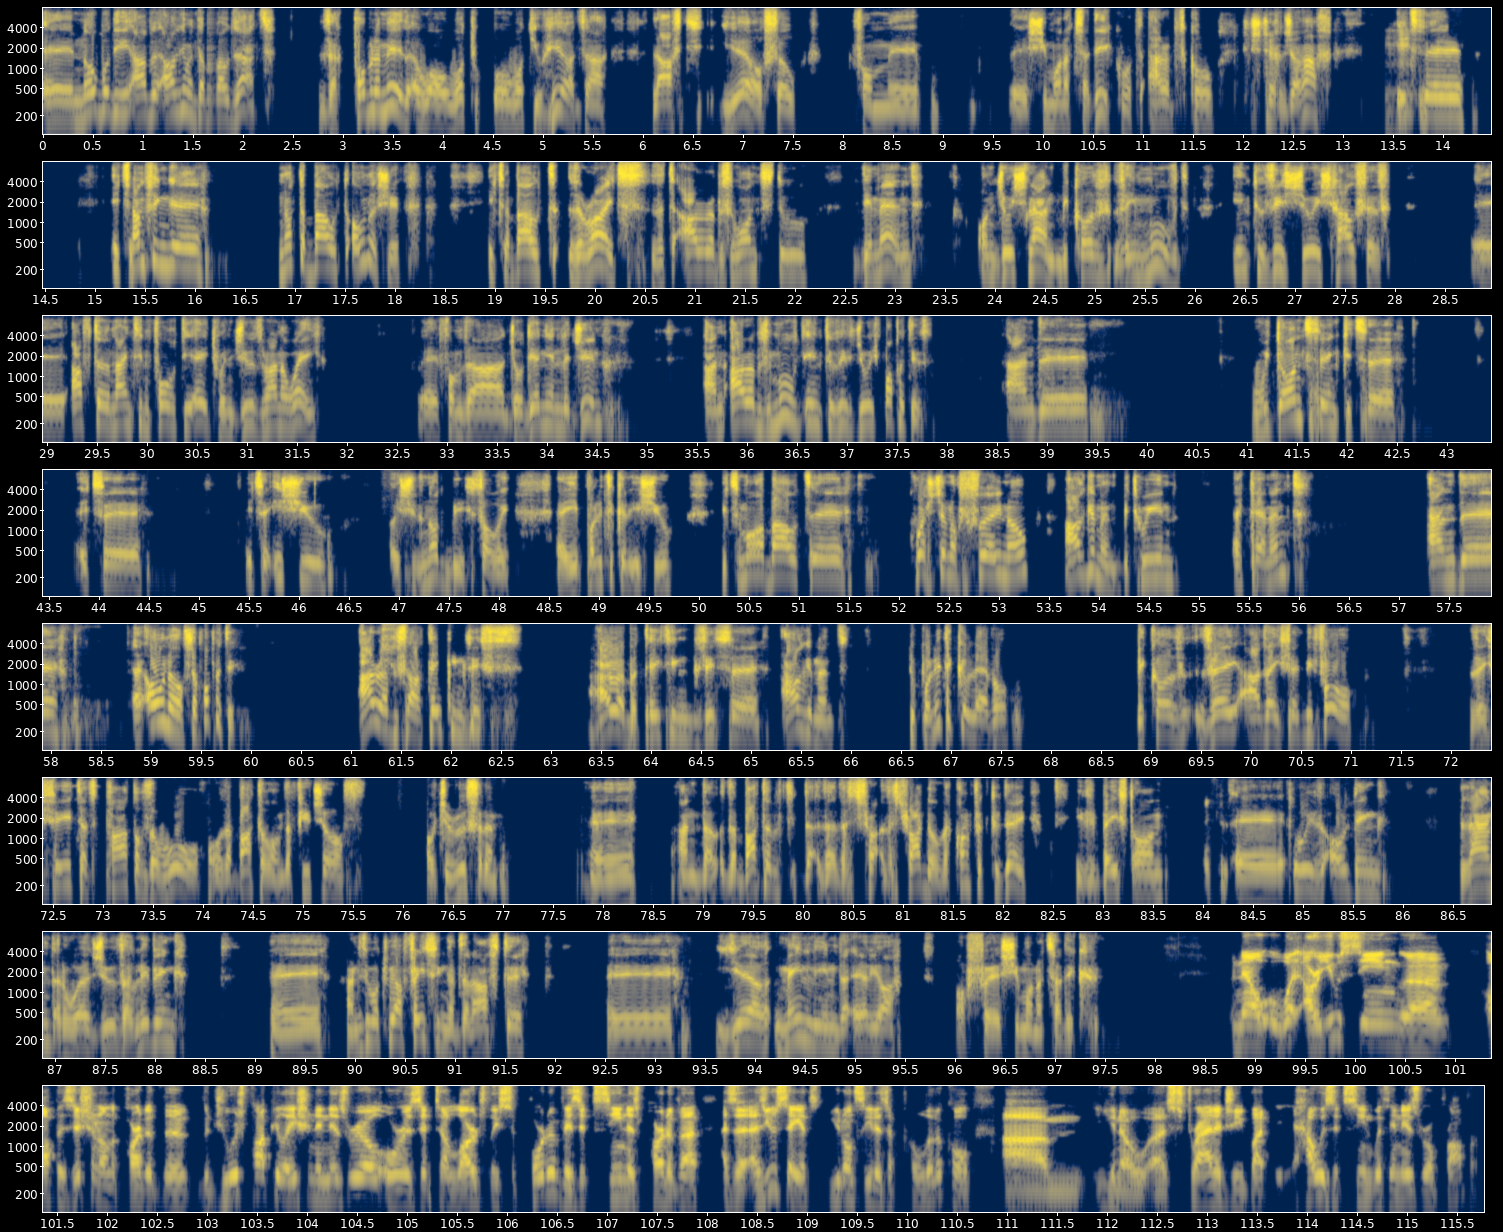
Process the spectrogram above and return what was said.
uh, nobody have an argument about that. The problem is, or what, or what you hear the last year or so from uh, uh, Shimon Tzadik, what Arabs call Sheikh Jarrah, mm-hmm. it's, uh, it's something uh, not about ownership, it's about the rights that the Arabs want to demand on Jewish land because they moved into these Jewish houses uh, after 1948, when Jews ran away uh, from the Jordanian Legion, and Arabs moved into these Jewish properties. And uh, we don't think it's a it's a it's an issue it should not be sorry a political issue it's more about a question of uh, you know argument between a tenant and uh, owner of the property. Arabs are taking this, Arab are taking this uh, argument to political level because they, as I said before, they see it as part of the war or the battle on the future of, of Jerusalem. Uh, and the, the battle, the, the, the, the, struggle, the conflict today is based on uh, who is holding land and where Jews are living and this is what we are facing at the last uh, uh, year, mainly in the area of Shimon Tzadik. Now, what are you seeing opposition on the part of the, the Jewish population in Israel, or is it uh, largely supportive? Is it seen as part of a, as a, as you say, it's you don't see it as a political, um, you know, uh, strategy, but how is it seen within Israel proper?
